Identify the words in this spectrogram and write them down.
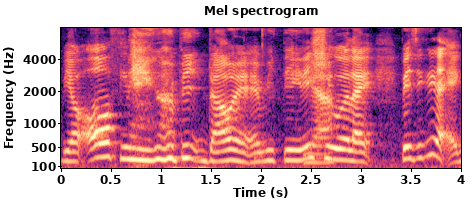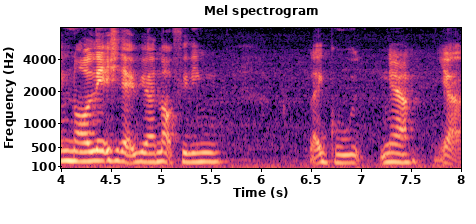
we are all feeling a bit down and everything. Then she Yeah. will like basically like acknowledge that we are not feeling like good. Yeah. Yeah.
